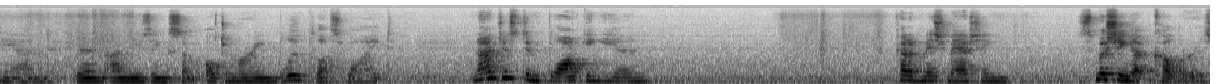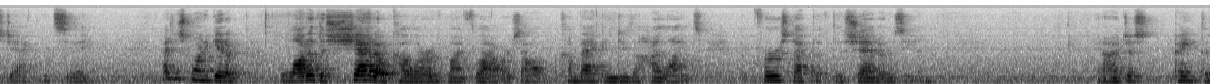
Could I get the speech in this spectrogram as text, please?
and then I'm using some ultramarine blue plus white. And I just am blocking in, kind of mishmashing, smushing up color, as Jack would say. I just want to get a, a lot of the shadow color of my flowers. I'll come back and do the highlights. But first I put the shadows in. And I just paint the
